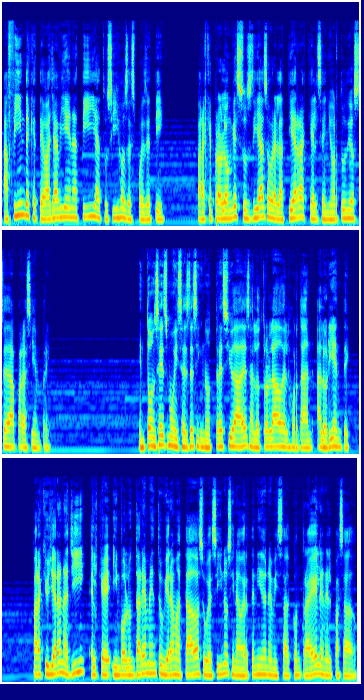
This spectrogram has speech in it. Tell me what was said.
a fin de que te vaya bien a ti y a tus hijos después de ti, para que prolongues sus días sobre la tierra que el Señor tu Dios te da para siempre. Entonces Moisés designó tres ciudades al otro lado del Jordán, al oriente, para que huyeran allí el que involuntariamente hubiera matado a su vecino sin haber tenido enemistad contra él en el pasado.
